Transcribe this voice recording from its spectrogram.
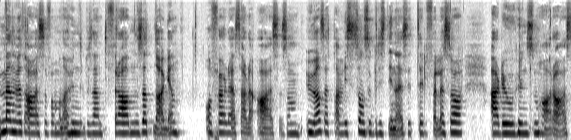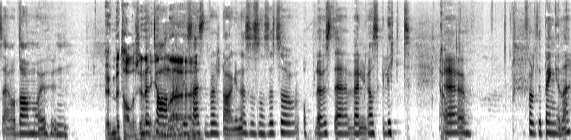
men ved et AS så får man da 100% fra den 17. dagen. Og før det så er det AS som uansett, da, hvis sånn som Kristina i sitt tilfelle, så er det jo hun som har AS, og da må jo hun Hun betaler sin betale egen de eh, 16 første dagene. Så sånn sett så oppleves det vel ganske likt Ja. eh, i forhold til pengene.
